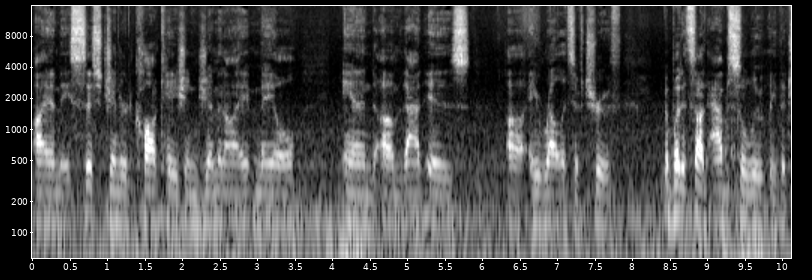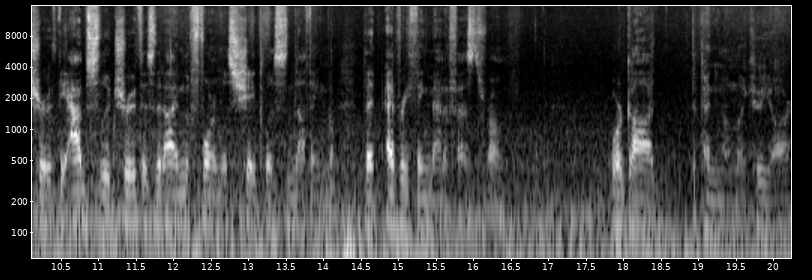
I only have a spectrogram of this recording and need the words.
I am a cisgendered Caucasian Gemini male, and um, that is uh, a relative truth. But it's not absolutely the truth. The absolute truth is that I am the formless, shapeless nothing that everything manifests from, or God, depending on like who you are,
